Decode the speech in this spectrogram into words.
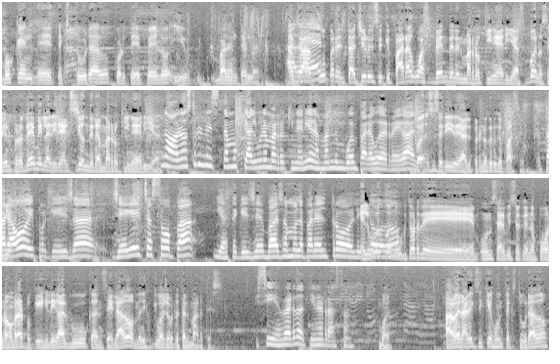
Busquen eh, texturado, corte de pelo y van a entender. A Acá ver. Cooper el tachero dice que paraguas venden en marroquinerías. Bueno, señor, pero deme la dirección de la marroquinería. No, nosotros necesitamos que alguna marroquinería nos mande un buen paraguas de regalo. Bueno, eso sería ideal, pero no creo que pase. Para hoy, porque ya llegué hecha sopa y hasta que vayamos a la para del troll y El todo. buen conductor de un servicio que no puedo nombrar porque es ilegal, bu cancelado, me dijo que iba a llover hasta el martes. Sí, es verdad, tiene razón. Bueno. A ver, Alexis, ¿qué es un texturado?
